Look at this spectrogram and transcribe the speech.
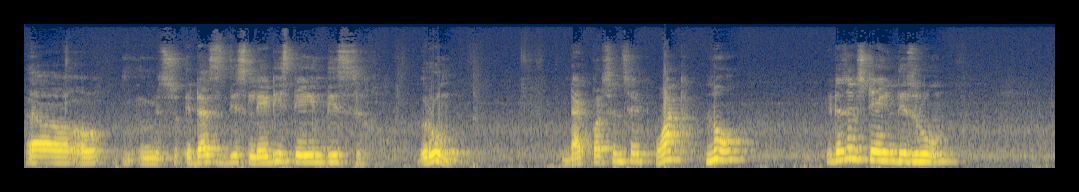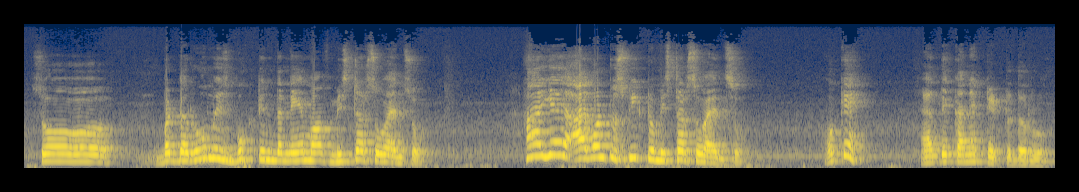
Does this lady stay in this room? That person said, What? No, he doesn't stay in this room. So, but the room is booked in the name of Mr. So and so. Ah, yeah, I want to speak to Mr. So and so. Okay. And they connected to the room.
